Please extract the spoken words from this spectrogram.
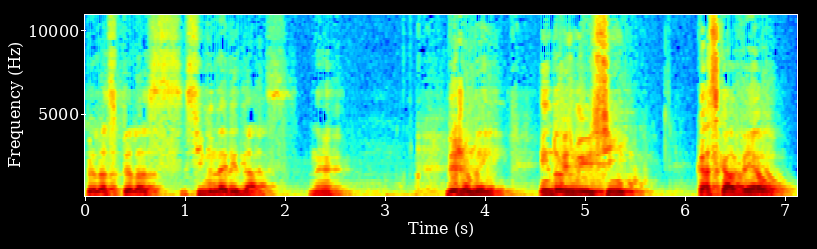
pelas, pelas similaridades. Né? Vejam bem, em 2005, Cascavel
